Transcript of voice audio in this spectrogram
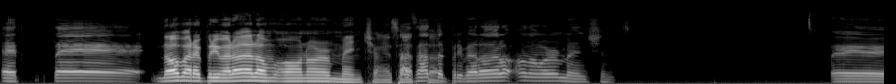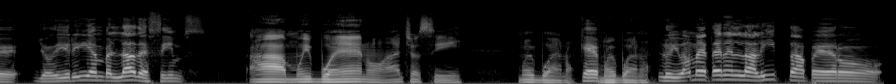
Este, No, pero el primero de los honor mention, exacto. Exacto, el primero de los honorable mentions. Eh, yo diría en verdad The Sims. Ah, muy bueno, Hacho, sí. Muy bueno, Que- muy bueno. Lo iba a meter en la lista, pero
